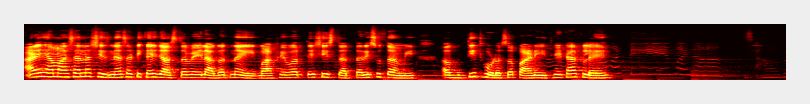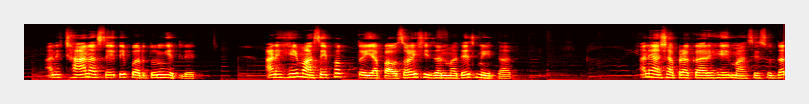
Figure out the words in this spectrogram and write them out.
आणि ह्या माशांना शिजण्यासाठी काही जास्त वेळ लागत नाही. वाफेवर ते शिजतात तरीसुद्धा मी अगदी थोडंसं पाणी इथे टाकलं आहे आणि छान असे ते परतून घेतलेत. आणि हे मासे फक्त या पावसाळी सीझनमध्येच मिळतात. आणि अशा प्रकारे हे मासेसुद्धा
